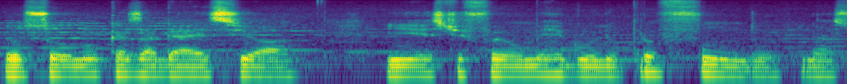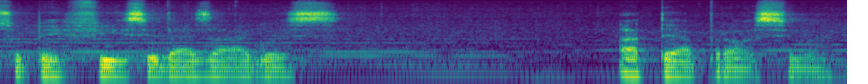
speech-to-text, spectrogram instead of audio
Eu sou Lucas HSO e este foi um mergulho profundo na superfície das águas. Até a próxima.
